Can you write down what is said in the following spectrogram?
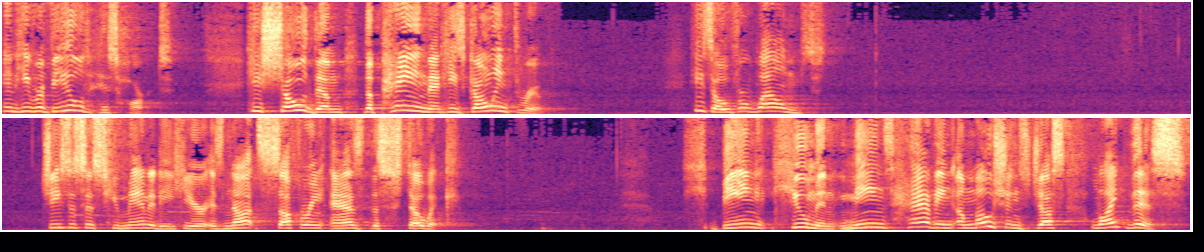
and he revealed his heart. He showed them the pain that he's going through. He's overwhelmed. Jesus' humanity here is not suffering as the Stoic. Being human means having emotions just like this.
